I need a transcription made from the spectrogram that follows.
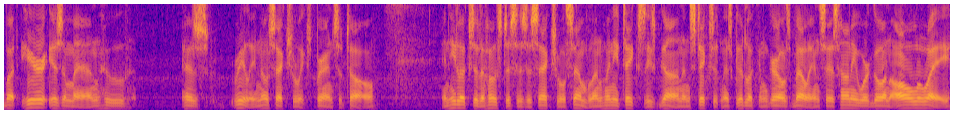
But here is a man who has really no sexual experience at all, and he looks at a hostess as a sexual symbol, and when he takes his gun and sticks it in this good-looking girl's belly and says, honey, we're going all the way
